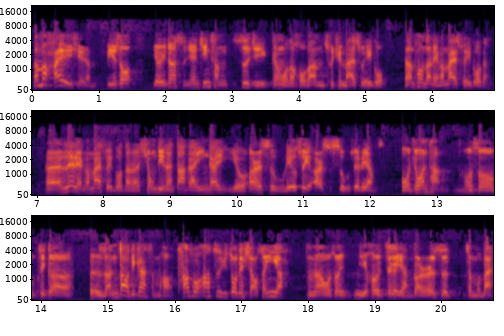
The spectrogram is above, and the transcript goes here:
那么还有一些人，比如说有一段时间经常自己跟我的伙伴们出去买水果，然后碰到两个卖水果的，呃，那两个卖水果的呢兄弟呢，大概应该有二十五六岁、二十四五岁的样子。我就问他，我说这个人到底干什么好？他说啊，自己做点小生意啊。然后我说以后这个养个儿子怎么办？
